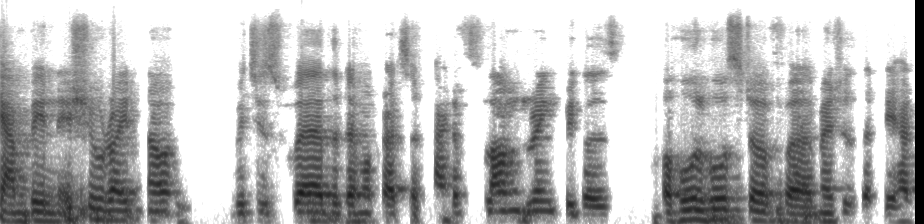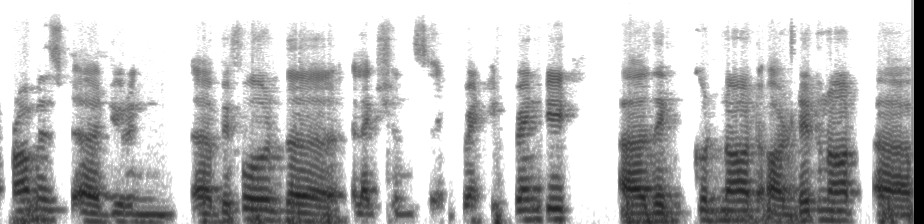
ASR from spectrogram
campaign issue right now, which is where the Democrats are kind of floundering because a whole host of uh, measures that they had promised during before the elections in 2020 uh, they could not or did not uh,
